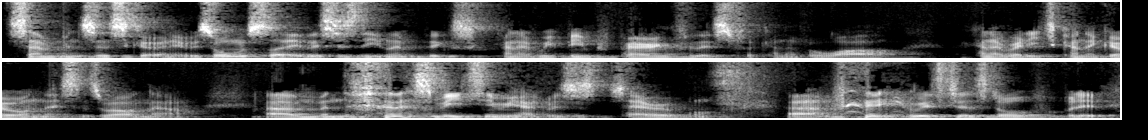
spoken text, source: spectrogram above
San Francisco, and it was almost like this is the Olympics. Kind of, we've been preparing for this for kind of a while kind of ready to kind of go on this as well now. Um, and the first meeting we had was just terrible. Um, it was just awful, but it,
